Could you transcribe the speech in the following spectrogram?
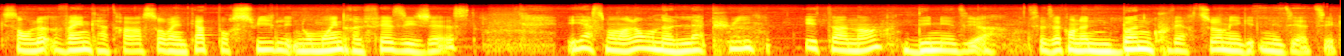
qui sont là 24 heures sur 24 pour suivre nos moindres faits et gestes. Et à ce moment-là, on a l'appui étonnant des médias. C'est-à-dire qu'on a une bonne couverture médiatique.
